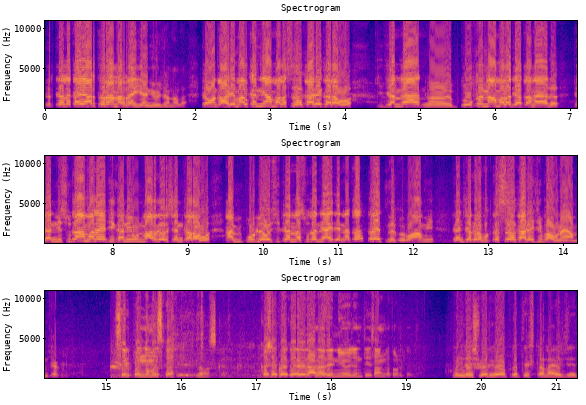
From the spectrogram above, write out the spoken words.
तर त्याला काही अर्थ राहणार नाही या नियोजनाला. तेव्हा गाडे मालकांनी आम्हाला सहकार्य करावं. की ज्यांना टोकन आम्हाला देता नाही आलं त्यांनी सुद्धा आम्हाला या ठिकाणी येऊन मार्गदर्शन करावं. आम्ही पुढल्या वर्षी त्यांना सुद्धा न्याय देण्याचा प्रयत्न करू. आम्ही त्यांच्याकडे फक्त सहकार्याची भावना आहे आमच्याकडे. सरपंच नमस्कार. नमस्कार. कशा प्रकारे राहणार आहे नियोजन ते सांगा थोडक्यात. कुंडेश्वर युवा प्रतिष्ठान आयोजित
